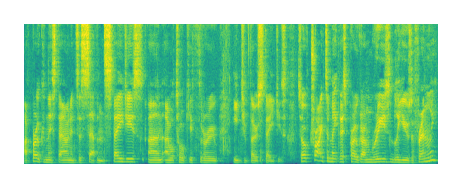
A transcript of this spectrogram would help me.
I've broken this down into seven stages, and I will talk you through each of those stages. So I've tried to make this program reasonably user-friendly.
